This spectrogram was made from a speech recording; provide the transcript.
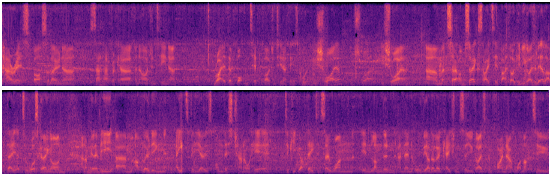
Paris, Barcelona, South Africa and Argentina right at the bottom tip of Argentina. I think it's called Ushuaia. Ushuaia. Ushuaia. Um, so I'm so excited, but I thought I'd give you guys a little update to what's going on. And I'm going to be um, uploading eight videos on this channel here to keep you updated. So one in London and then all the other locations so you guys can find out what I'm up to.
